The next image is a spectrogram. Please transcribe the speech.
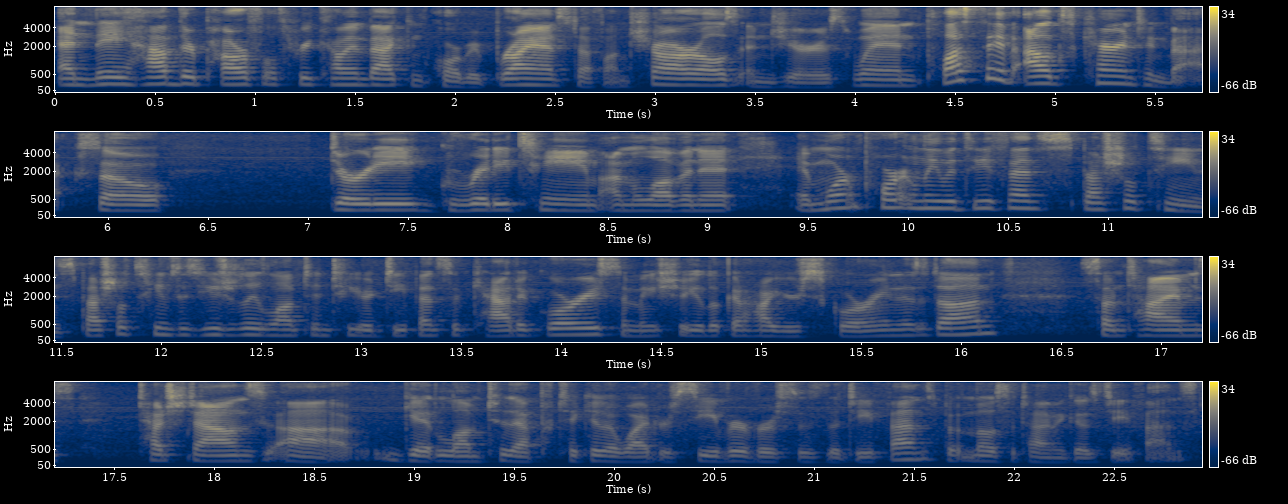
and they have their powerful three coming back in Corbin Bryant, Stefan Charles, and Jarius Wynn. Plus, they have Alex Carrington back. So, dirty, gritty team. I'm loving it. And more importantly, with defense, special teams. Special teams is usually lumped into your defensive category, so make sure you look at how your scoring is done. Sometimes touchdowns uh, get lumped to that particular wide receiver versus the defense, but most of the time it goes defense.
